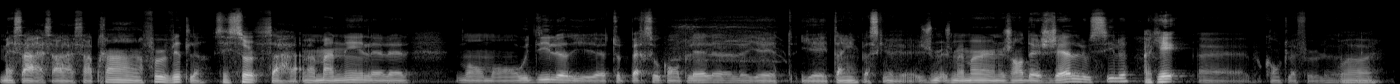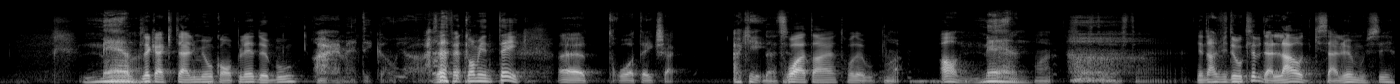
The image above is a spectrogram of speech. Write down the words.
Mais ça, ça, ça prend feu vite. Là. C'est sûr. Ça, à un moment donné, le- le- mon, mon hoodie, là, il a tout percé au complet. Là, Là, il, a, il a éteint parce que je, me- je me mets un genre de gel aussi là, OK. Ouais, euh, contre le feu. Là. ouais. Man! Puis là, quand il t'a allumé au complet, debout, Ouais, mais t'es con. là. vous avez fait combien de takes? Euh, trois takes chaque. OK. That's Trois à terre, trois debout. Ouais. Oh, man! Ouais. C'était- Il y a dans le vidéoclip de Loud qui s'allume aussi.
